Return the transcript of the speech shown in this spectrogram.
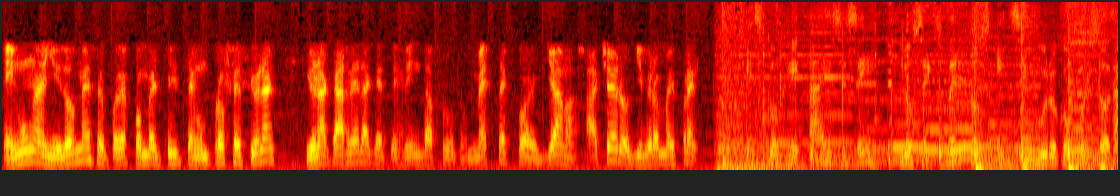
en un año y dos meses puedes convertirte en un profesional y una carrera que te rinda frutos. Mestre Core, llama. Achero, give it on my friend. Escoge ASC, los expertos en seguro compulsorio.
